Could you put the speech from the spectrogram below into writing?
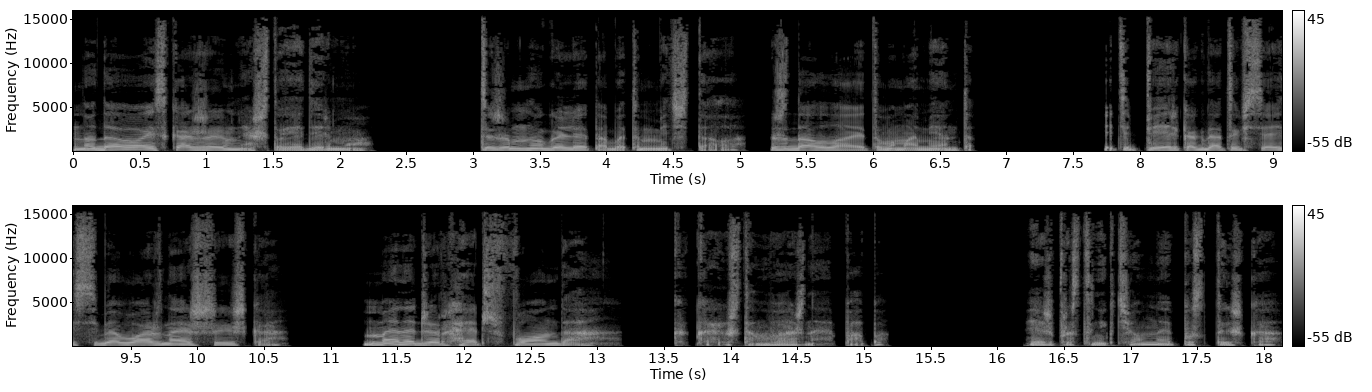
Ну давай скажи мне, что я дерьмо. Ты же много лет об этом мечтала, ждала этого момента. И теперь, когда ты вся из себя важная шишка, менеджер хедж-фонда, какая уж там важная, папа. Я же просто никчемная пустышка,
